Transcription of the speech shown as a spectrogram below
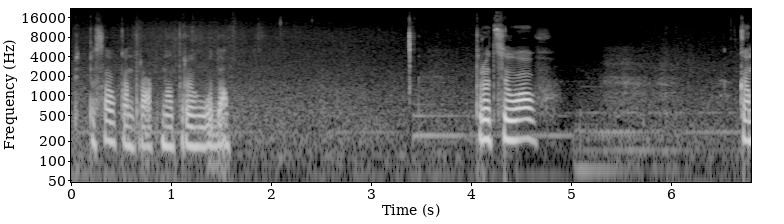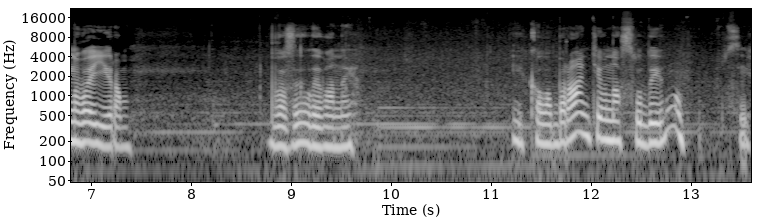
Підписав контракт на три роки. Працював конвоїром. Возили вони і колаборантів на суди, ну, всіх.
